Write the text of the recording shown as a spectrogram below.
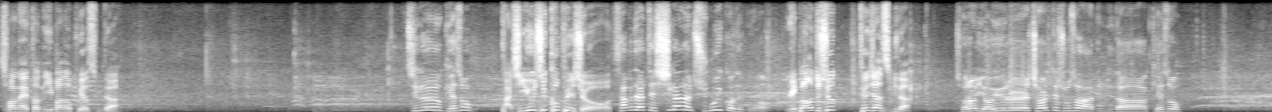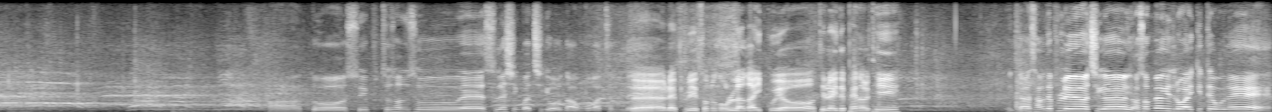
선했던 이바노프였습니다. 지금 계속 다시 유시코프의 슛. 상대한테 시간을 주고 있거든요. 리바운드 슛 되지 않습니다. 저런 여유를 절대 줘선 안 됩니다. 계속 아, 또 스위프트 선수의 슬래싱 반칙이 나온 것 같은데 네, 레프리의 손은 올라가 있고요. 딜레이드 페널티. 일단 상대 플레이어 지금 여섯 명이 들어와 있기 때문에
